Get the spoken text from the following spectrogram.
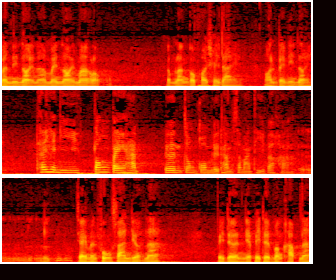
มันนิดหน่อยนะ ไม่น้อยมากหรอกกำลังก็พอใช้ได้ อ่อนไปนิดหน่อย ถ้าอย่างนี้ต้องไปหัดเดินจงกรมหรือทำสมาธิป่ะคะใจมันฟุ้งซ่านเยอะนะ ไปเดินอย่าไปเดินบังคับนะ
